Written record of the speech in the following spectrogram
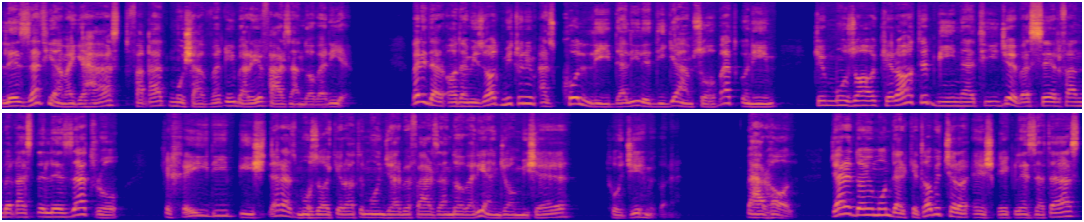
لذتی هم اگه هست فقط مشوقی برای فرزندآوریه. ولی در آدمیزاد می‌تونیم از کلی دلیل دیگه هم صحبت کنیم که مذاکرات بینتیجه و صرفاً به قصد لذت رو که خیلی بیشتر از مذاکرات منجر به فرزندآوری انجام میشه توجیه می‌کنه. به هر حال جرد دایمون در کتاب چرا عشق یک لذت است؟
